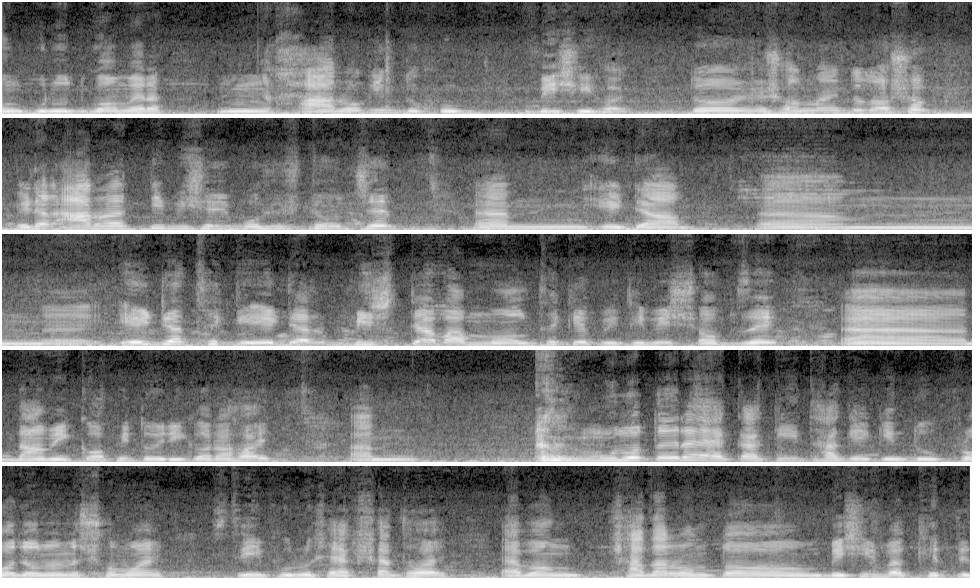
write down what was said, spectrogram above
অঙ্কুরোদ্গমের হারও কিন্তু খুব বেশি হয়। তো সম্মানিত দর্শক, এটার আরও একটি বিশেষ বৈশিষ্ট্য হচ্ছে এটা এইটা থেকে এটার বিষটা বা মল থেকে পৃথিবীর সবচেয়ে দামি কফি তৈরি করা হয়। মূলত এরা একাকী থাকে, কিন্তু প্রজননের সময় স্ত্রী পুরুষ একসাথে হয় এবং সাধারণত বেশিরভাগ ক্ষেত্রে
